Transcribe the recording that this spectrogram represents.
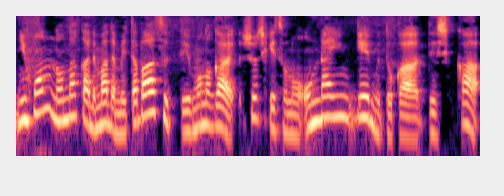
日本の中でまだメタバースっていうものが正直そのオンラインゲームとかでしか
